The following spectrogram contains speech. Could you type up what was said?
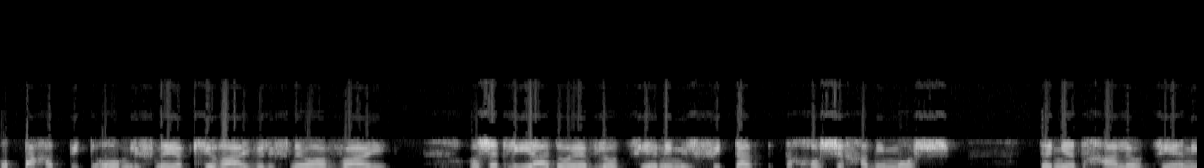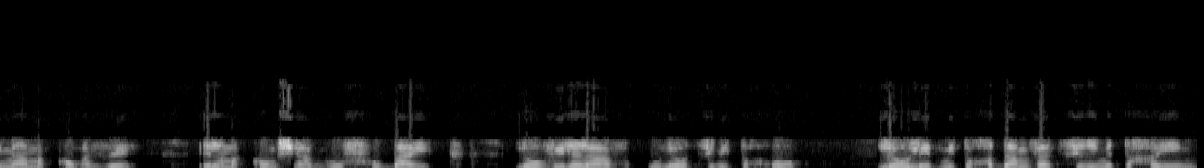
או פחד פתאום לפני יקיריי ולפני אוהביי. הושט לי יד אוהב להוציאני מלפיתת החושך הנמוש. תן ידך להוציאני מהמקום הזה אל המקום שהגוף הוא בית, להוביל אליו ולהוציא מתוכו, להוליד מתוך הדם והצירים את החיים,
